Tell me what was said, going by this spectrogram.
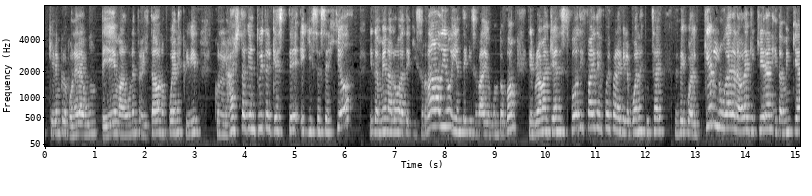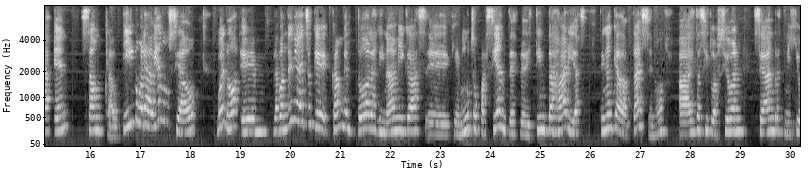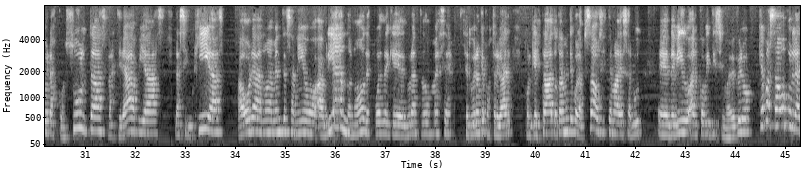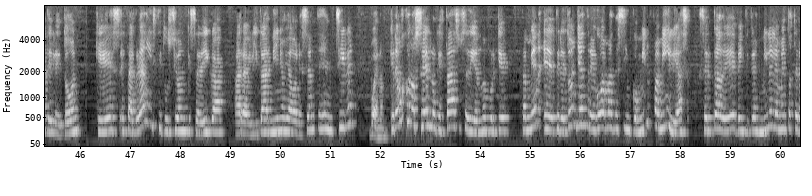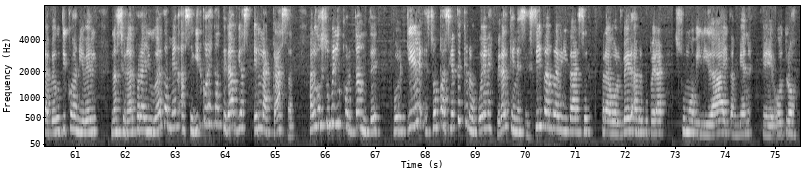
quieren proponer algún tema, algún entrevistado, nos pueden escribir con el hashtag en Twitter que es TXSHealth y también arroba TXRadio y en txradio.com y el programa queda en Spotify después para que lo puedan escuchar desde cualquier lugar a la hora que quieran y también queda en SoundCloud. Y como les había anunciado, bueno, em, la pandemia ha hecho que cambien todas las dinámicas, eh, que muchos pacientes de distintas áreas tengan que adaptarse ¿no? a esta situación. Se han restringido las consultas, las terapias, las cirugías. Ahora nuevamente se han ido abriendo, ¿no? Después de que durante dos meses se tuvieron que postergar porque estaba totalmente colapsado el sistema de salud eh, debido al COVID-19. Pero, ¿qué ha pasado con la Teletón? Que es esta gran institución que se dedica a rehabilitar niños y adolescentes en Chile. Bueno, queremos conocer lo que está sucediendo porque también eh, Teletón ya entregó a más de 5.000 familias cerca de 23.000 elementos terapéuticos a nivel nacional para ayudar también a seguir con estas terapias en la casa. Algo súper importante porque son pacientes que no pueden esperar, que necesitan rehabilitarse para volver a recuperar su movilidad y también eh, otros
